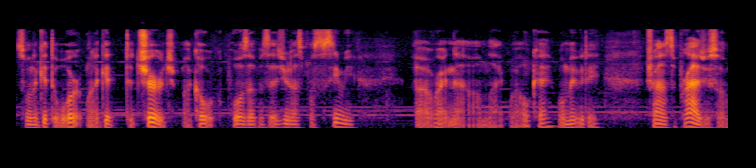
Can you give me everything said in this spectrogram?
So when I get to work, when I get to church, my coworker pulls up and says, You're not supposed to see me uh, right now. I'm like, Well, okay. Well, maybe they trying to surprise you. So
